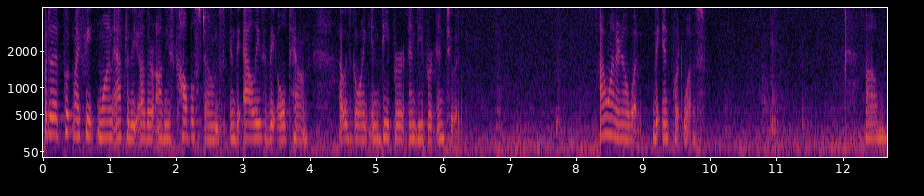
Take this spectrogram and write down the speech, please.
But as I put my feet one after the other on these cobblestones in the alleys of the old town, I was going in deeper and deeper into it. I want to know what the input was. Um,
